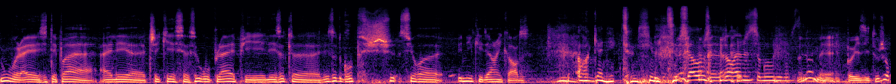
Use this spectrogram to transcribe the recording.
Donc voilà, n'hésitez pas à aller euh, checker ce, ce groupe-là et puis les autres, euh, les autres groupes sur Unique Leader Records. Organictomy pardon je- j'enlève groupe. Non, non, mais poésie toujours.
